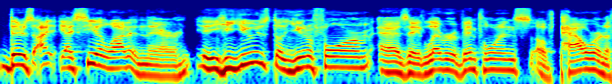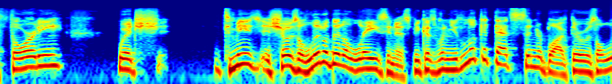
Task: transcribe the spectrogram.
There's, I, I see a lot in there. He used the uniform as a lever of influence, of power and authority, which to me it shows a little bit of laziness because when you look at that cinder block there was a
